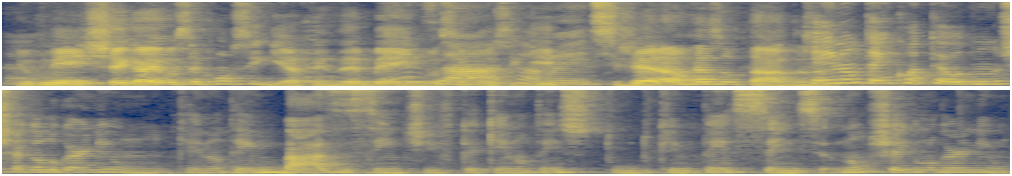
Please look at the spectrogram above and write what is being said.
É. E o cliente chegar e você conseguir atender bem, Exatamente. você conseguir gerar o resultado. Quem né? não tem conteúdo não chega a lugar nenhum. Quem não tem base científica, quem não tem estudo, quem não tem essência, não chega a lugar nenhum.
